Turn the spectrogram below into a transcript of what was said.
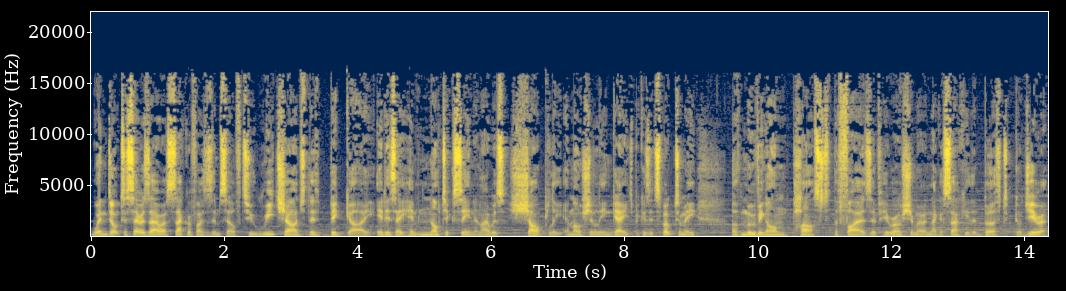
When Dr. Serizawa sacrifices himself to recharge the big guy, it is a hypnotic scene, and I was sharply emotionally engaged because it spoke to me of moving on past the fires of Hiroshima and Nagasaki that birthed Gojira.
